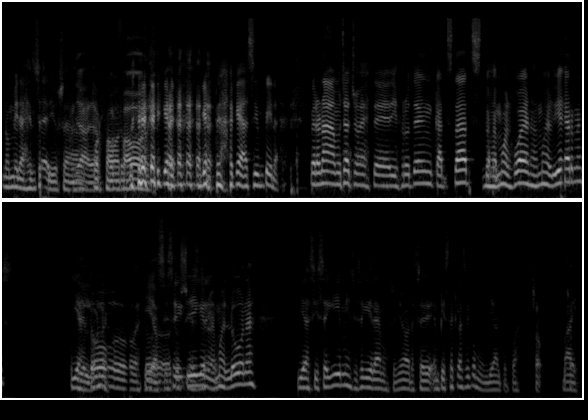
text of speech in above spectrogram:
no, mira, es en serio, o sea, Ya, ya, por favor, por favor. que, que te vas a quedar sin pila. Pero nada, muchachos, este, disfruten Cat Stats, nos vemos el jueves, nos vemos el viernes. Y, Y el esto, esto, Y así esto sigue, sigue, nos vemos el lunes. Y así seguimos y así seguiremos, señores. Se empieza el Clásico Mundial, papá. Chao. Bye.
